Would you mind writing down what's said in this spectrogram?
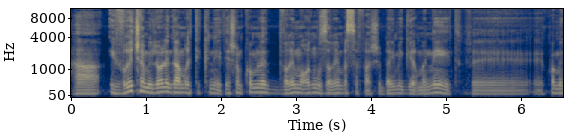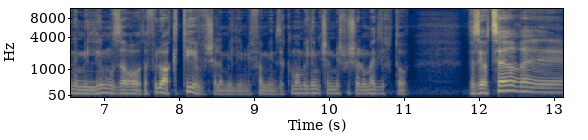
העברית שם היא לא לגמרי תקנית, יש שם כל מיני דברים מאוד מוזרים בשפה, שבאים מגרמנית, וכל מיני מילים מוזרות, אפילו הכתיב של המילים לפעמים, זה כמו מילים של מישהו שלומד לכתוב. וזה יוצר אה,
